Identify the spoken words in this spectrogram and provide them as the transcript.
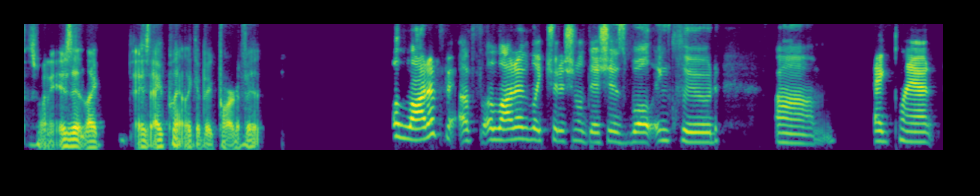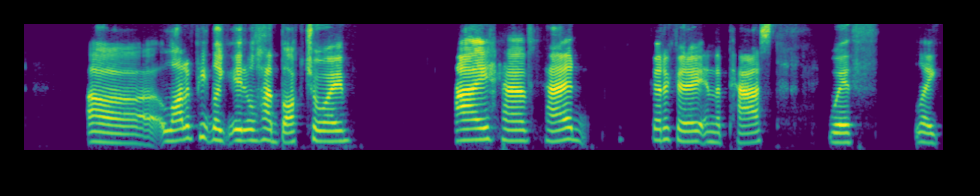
That's funny. Is it like is eggplant like a big part of it? A lot of, of a lot of like traditional dishes will include um eggplant. Uh, a lot of people like it'll have bok choy. I have had kare kare in the past with like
